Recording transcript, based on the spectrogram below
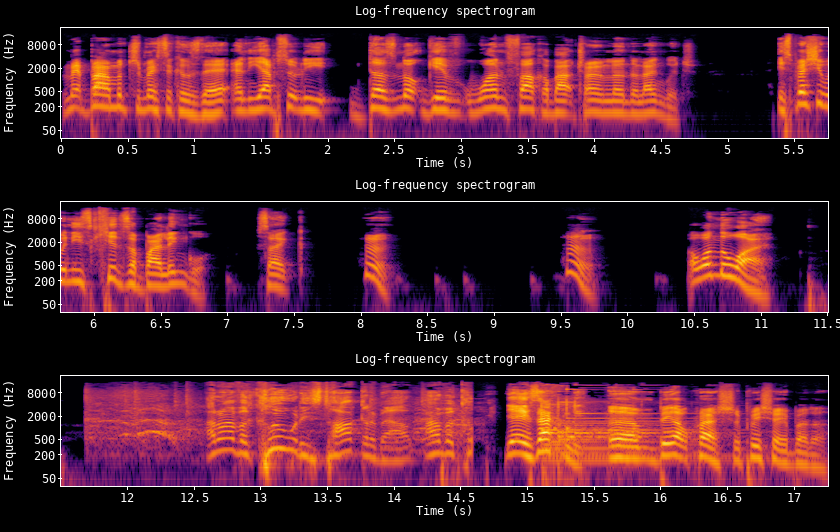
met by a bunch of Mexicans there, and he absolutely does not give one fuck about trying to learn the language. Especially when these kids are bilingual. It's like, hmm. Hmm. I wonder why. I don't have a clue what he's talking about. I have a clue. Yeah, exactly. Um, big up, Crash. Appreciate it, brother.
